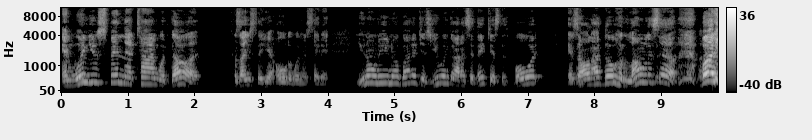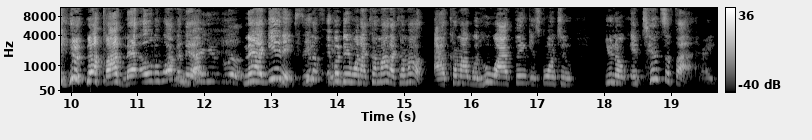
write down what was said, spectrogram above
And when you spend that time with God, because I used to hear older women say that, you don't need nobody, just you and God. I said, they just as bored as all I do, lonely self. But you know, I'm that older woman now. you look. Now I get it. You know, but then when I come out, I come out. I come out with who I think is going to, you know, intensify Right.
